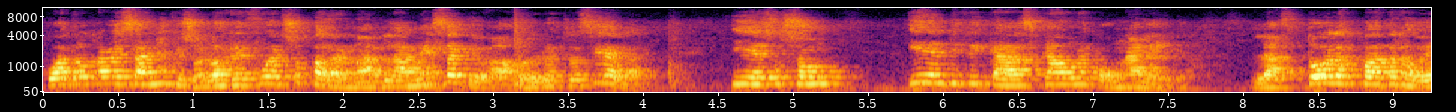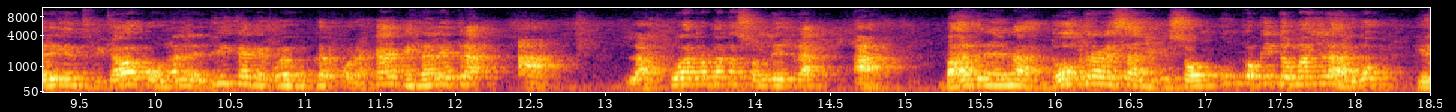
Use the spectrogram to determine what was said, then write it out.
Cuatro travesaños que son los refuerzos para armar la mesa que va abajo de nuestra sierra. Y esos son identificadas cada una con una letra. Las, todas las patas las voy a ver identificadas con una letrica que puedes buscar por acá, que es la letra A. Las cuatro patas son letra A. Vas a tener más dos travesaños que son un poquito más largos, que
